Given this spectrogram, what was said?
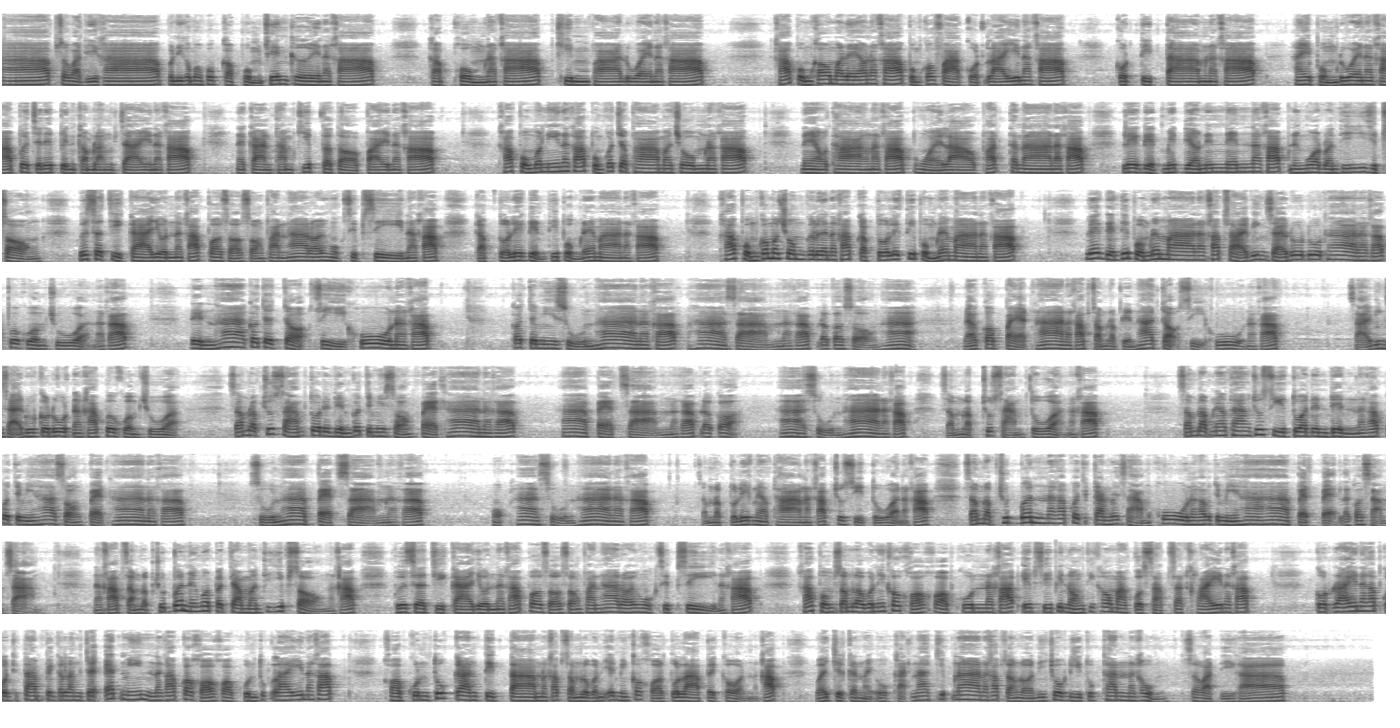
ครับสวัสดีครับ วันนี้ก็มาพบกับผมเช่นเคยนะครับ กับผมนะครับ คิมพารวยนะครับ ครับผมเข้ามาแล้วนะครับ ผมก็ฝากกดไลค์นะครับ กดติดตามนะครับ ให้ผมด้วยนะครับ เพื่อจะได้เป็นกำลังใจนะครับ ในการทำคลิปต่อๆไปนะครับ ครับผมวันนี้นะครับผมก็จะพามาชมนะครับ แนวทางนะครับหวยลาวพัฒนานะครับเลขเด็ดเม็ดเดียวเน้นๆนะครับในงวดวันที่ 22 พฤศจิกายนนะครับพศ 2564 นะครับกับตัวเลขเด่นที่ผมได้มานะครับครับผมก็มาชมกันเลยนะครับกับตัวเลขที่ผมได้มานะครับเลขเด่นที่ผมได้มานะครับ สายวิ่งสายรูดรูด5นะครับเพื่อความชัวนะครับ เด่น 5 ก็จะเจาะ 4 คู่นะครับ ก็จะมี 05 นะครับ 53 นะครับ แล้วก็ 25 แล้วก็ 85 นะครับสำหรับเหรียญ5เจาะ 4 คู่นะครับ สายวิ่งสายรูดก็รูดนะครับ เพื่อความชัวร์สำหรับชุด 3 ตัวเด่นๆก็จะมี 285 นะครับ 583 นะครับ แล้วก็ 505 นะครับสำหรับชุด 3 ตัวนะครับสำหรับแนวทางชุด 4 ตัวเด่นๆนะครับ ก็จะมี 5285 นะครับ 0583 นะครับ 6505 นะครับ สำหรับตัวเลขแนวทางนะครับชุด 4 ตัวนะครับสำหรับชุดเบิ้ลนะครับก็จะกันไว้ 3 คู่นะครับจะมี 5588 แล้วก็ 33นะครับสำหรับชุดเบิ้ลในงวดประจำวันที่ 22 นะครับพฤศจิกายนนะครับพศ 2564 นะครับครับผมสำหรับวันนี้ก็ขอขอบคุณนะครับ FC พี่น้องที่เข้ามากด Subscribe นะครับ กดไลค์นะครับ กดติดตามเป็นกำลังใจแอดมินนะครับ ก็ขอขอบคุณทุกไลค์นะครับ ขอบคุณทุกการติดตามนะครับสำหรับวันนี้เอดมินก็ขอตัวลาไปก่อนนะครับ ไว้เจอกันใหม่โอกาสหน้าคลิปหน้านะครับสำหรับวันนี้โชคดีทุกท่านนะครับผม สวัสดีครับ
